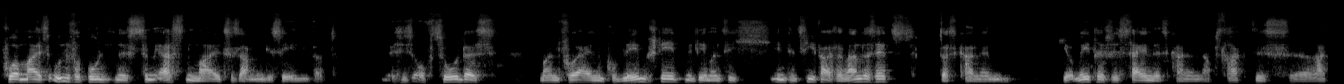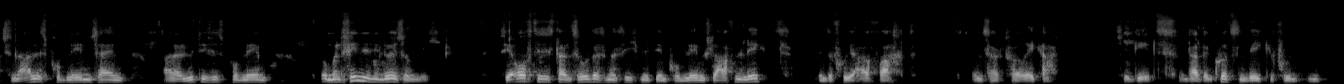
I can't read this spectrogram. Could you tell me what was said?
vormals Unverbundenes zum ersten Mal zusammengesehen wird. Es ist oft so, dass man vor einem Problem steht, mit dem man sich intensiv auseinandersetzt. Das kann ein geometrisches sein, das kann ein abstraktes, äh, rationales Problem sein, analytisches Problem. Und man findet die Lösung nicht. Sehr oft ist es dann so, dass man sich mit dem Problem schlafen legt, in der Früh aufwacht und sagt, Heureka, so geht's. Und hat einen kurzen Weg gefunden,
